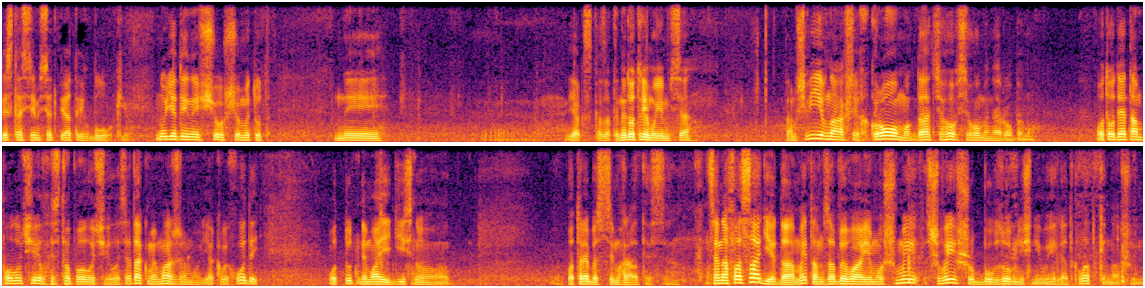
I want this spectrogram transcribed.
375-х блоків. Ну, єдине, що, що ми тут не, е, як сказати, не дотримуємося там швів наших, кромок, да, цього всього ми не робимо. От де там вийшло, то вийшло. А так ми мажемо, як виходить. От тут немає дійсно потреби з цим гратися. Це на фасаді, да, ми там забиваємо шми, шви, щоб був зовнішній вигляд кладки нашої,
